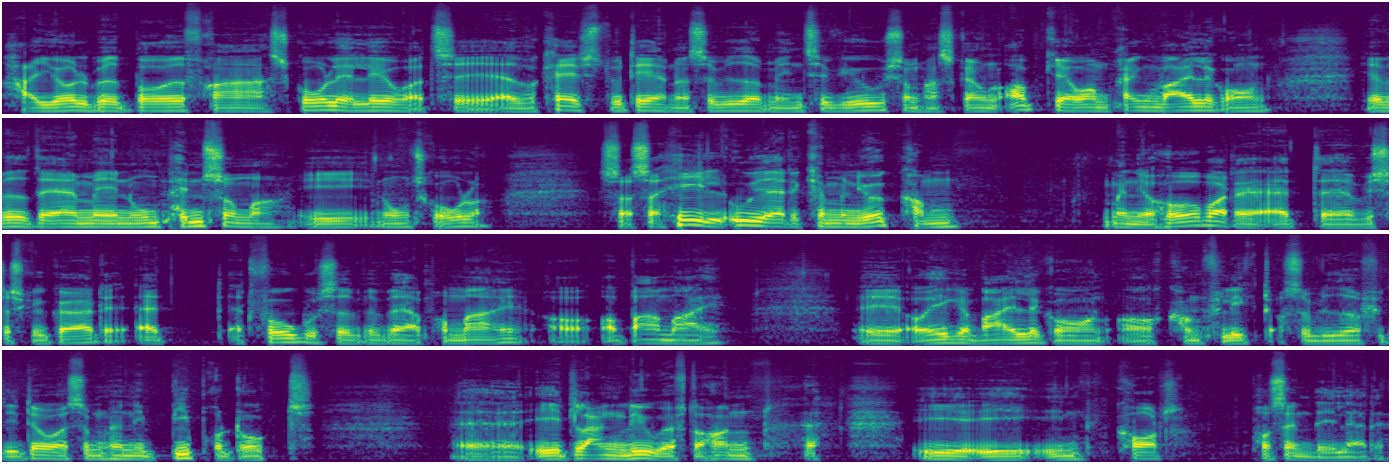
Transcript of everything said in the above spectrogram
har hjulpet både fra skoleelever til advokatstuderende osv. med interview, som har skrevet opgaver omkring Vejlegården. Jeg ved, det er med nogle pensummer i nogle skoler. Så, så helt ud af det kan man jo ikke komme. Men jeg håber da, at øh, hvis jeg skal gøre det, at, at fokuset vil være på mig og, og bare mig. Øh, og ikke Vejlegården og konflikt osv. Fordi det var simpelthen et biprodukt øh, i et langt liv efterhånden i, i, i en kort procentdel af det.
